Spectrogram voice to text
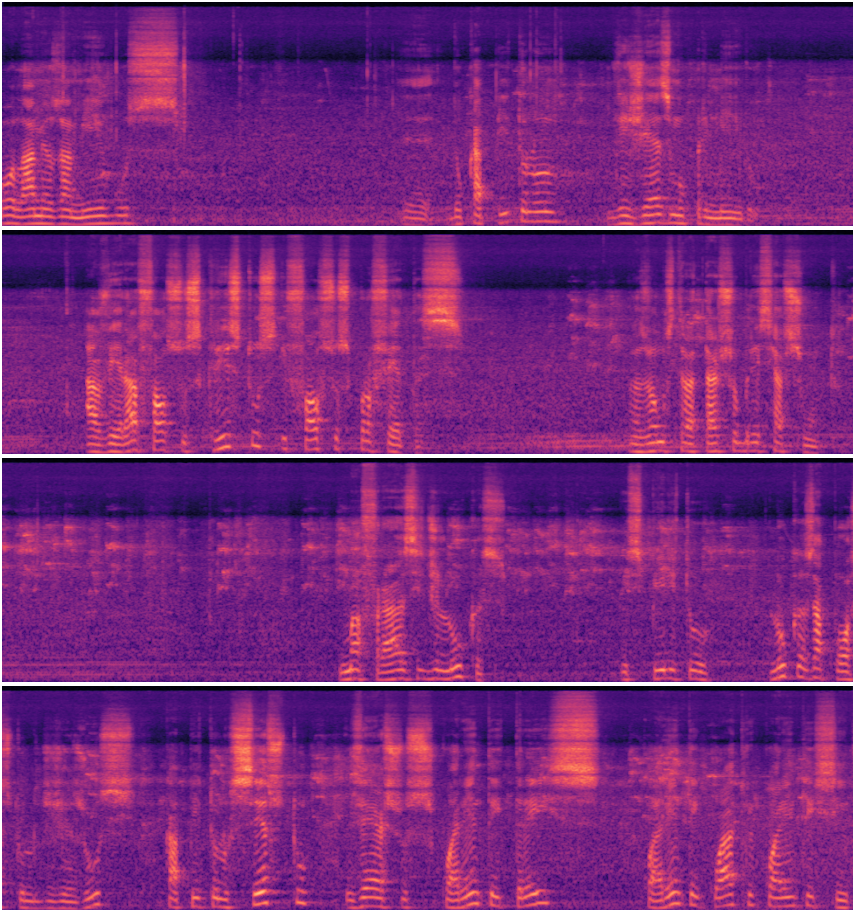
Olá, meus amigos, é, do capítulo 21. Haverá falsos cristos e falsos profetas. Nós vamos tratar sobre esse assunto. Uma frase de Lucas, Espírito Lucas, apóstolo de Jesus, capítulo 6, versos 43, 44 e 45.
